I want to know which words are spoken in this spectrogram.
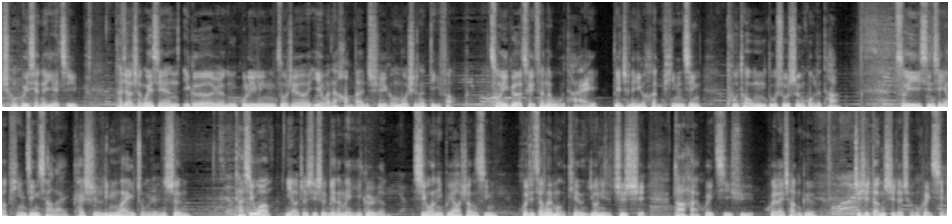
陈慧娴的《夜机》，他讲陈慧娴一个人孤零零坐着夜晚的航班去一个陌生的地方，从一个璀璨的舞台变成了一个很平静、普通读书生活的他，所以心情要平静下来，开始另外一种人生。他希望你要珍惜身边的每一个人，希望你不要伤心，或者将来某天有你的支持，他还会继续回来唱歌。这是当时的陈慧娴。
